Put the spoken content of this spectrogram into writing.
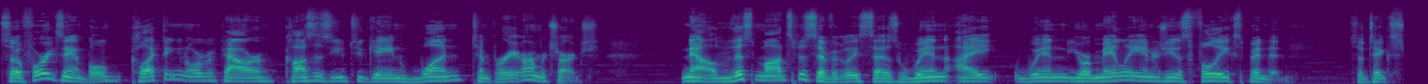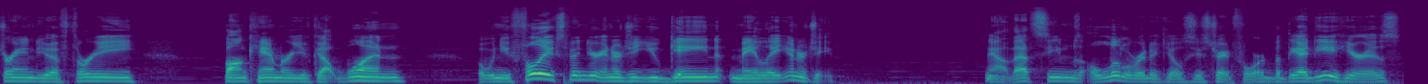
So, for example, collecting an orb of power causes you to gain one temporary armor charge. Now, this mod specifically says when I when your melee energy is fully expended. So take Strand, you have three. Bonk Hammer, you've got one. But when you fully expend your energy, you gain melee energy. Now, that seems a little ridiculously straightforward, but the idea here is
